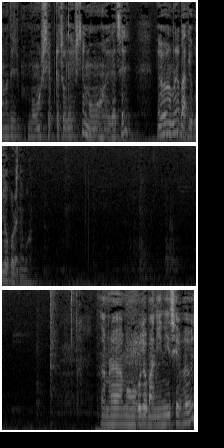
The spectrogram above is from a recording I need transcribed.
আমাদের মোমোর শেপটা চলে এসছে, মোমো হয়ে গেছে। এভাবে আমরা বাকিগুলো করে নেব। আমরা মোমোগুলো বানিয়ে নিয়েছি এভাবে।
